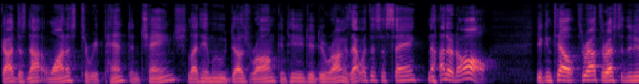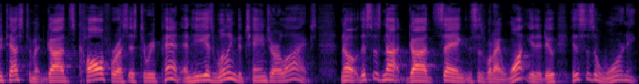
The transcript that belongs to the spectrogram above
God does not want us to repent and change? Let him who does wrong continue to do wrong? Is that what this is saying? Not at all. You can tell throughout the rest of the New Testament, God's call for us is to repent, and He is willing to change our lives. No, this is not God saying, This is what I want you to do. This is a warning.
